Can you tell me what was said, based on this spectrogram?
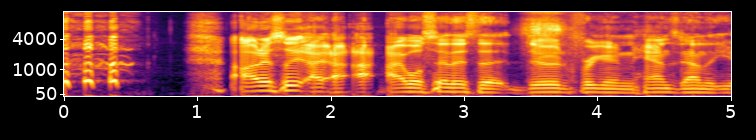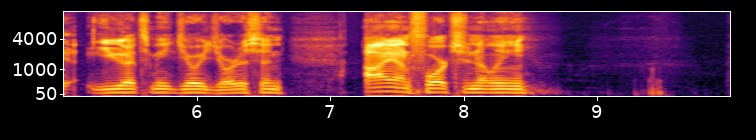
Honestly, I, I I will say this: that dude, freaking hands down, that you, you got to meet Joey Jordison. I unfortunately,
